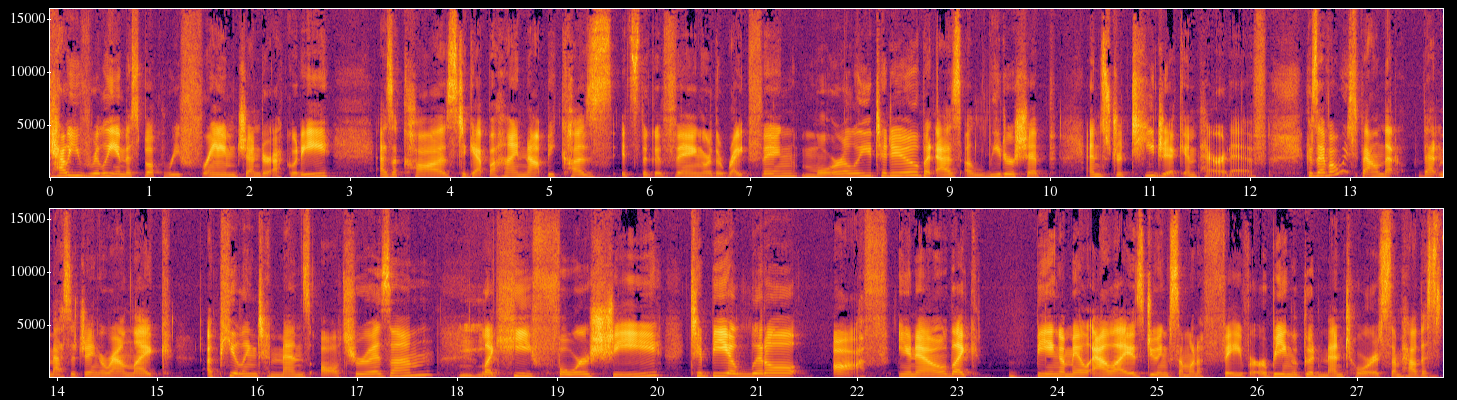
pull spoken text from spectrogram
how you've really in this book reframed gender equity as a cause to get behind, not because it's the good thing or the right thing morally to do, but as a leadership and strategic imperative. Because I've always found that that messaging around like appealing to men's altruism, mm-hmm. like he for she, to be a little off, you know, like being a male ally is doing someone a favor or being a good mentor is somehow this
